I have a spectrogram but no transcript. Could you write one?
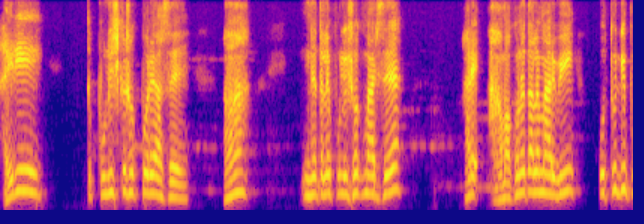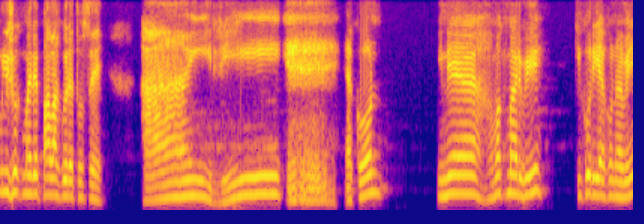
হাই রে, তো পুলিশ কেসক পরে আছে হ্যাঁ? ইনে তাহলে পুলিশক মারছে। আরে, আমাকে তাহলে মারবি? কতটি পুলিশক মারে পালা করে থসে হাই রে, এখন ইনে আমাক মারবি, কি করি এখন আমি?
